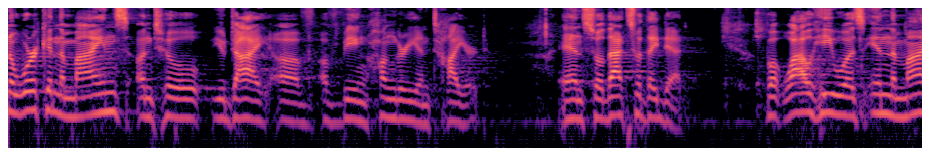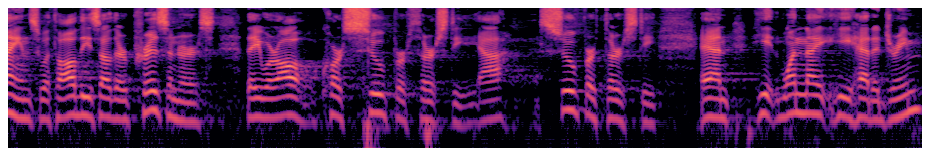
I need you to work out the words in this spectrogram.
to work in the mines until you die of, of being hungry and tired. And so that's what they did. But while he was in the mines with all these other prisoners, they were all, of course, super thirsty, yeah? Super thirsty. And he, one night he had a dream,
